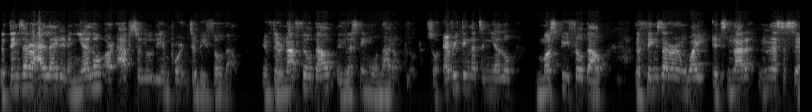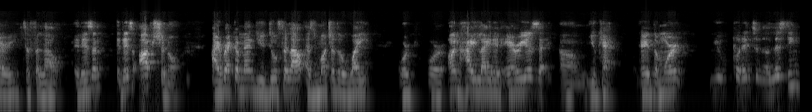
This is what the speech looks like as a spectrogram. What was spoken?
The things that are highlighted in yellow are absolutely important to be filled out. If they're not filled out, the listing will not upload. So everything that's in yellow must be filled out. The things that are in white, it's not necessary to fill out. It isn't, it is optional. I recommend you do fill out as much of the white or, or unhighlighted areas that um, you can. Okay, the more you put into the listing,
